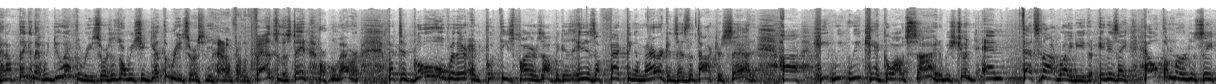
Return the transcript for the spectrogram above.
and I'm thinking that we do have the resources, or we should get the resources, know, from the feds or the state or whomever. But to go over there and put these fires out because it is affecting Americans, as the doctor said, uh, he, we, we can't go outside, we shouldn't. And that's not right either. It is a health emergency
